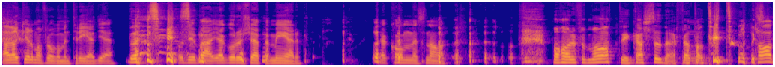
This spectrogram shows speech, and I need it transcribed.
Ja, det var kul om man frågar om en tredje. Och du bara, jag går och köper mer. Jag kommer snart. Vad har du för mat i kassen där? Får jag ta och titta? Liksom? Ta,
